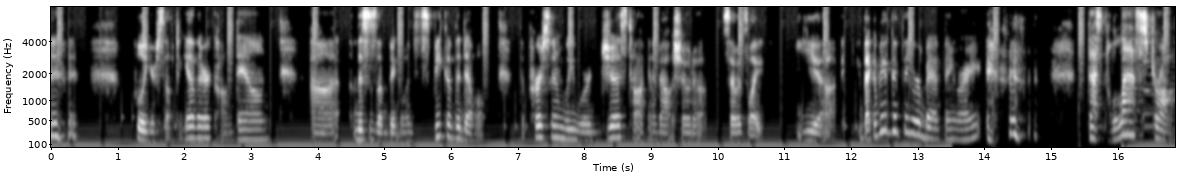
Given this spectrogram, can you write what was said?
Pull yourself together. Calm down. Uh, this is a big one. Speak of the devil. The person we were just talking about showed up. So it's like yeah, that could be a good thing or a bad thing, right? That's the last straw.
